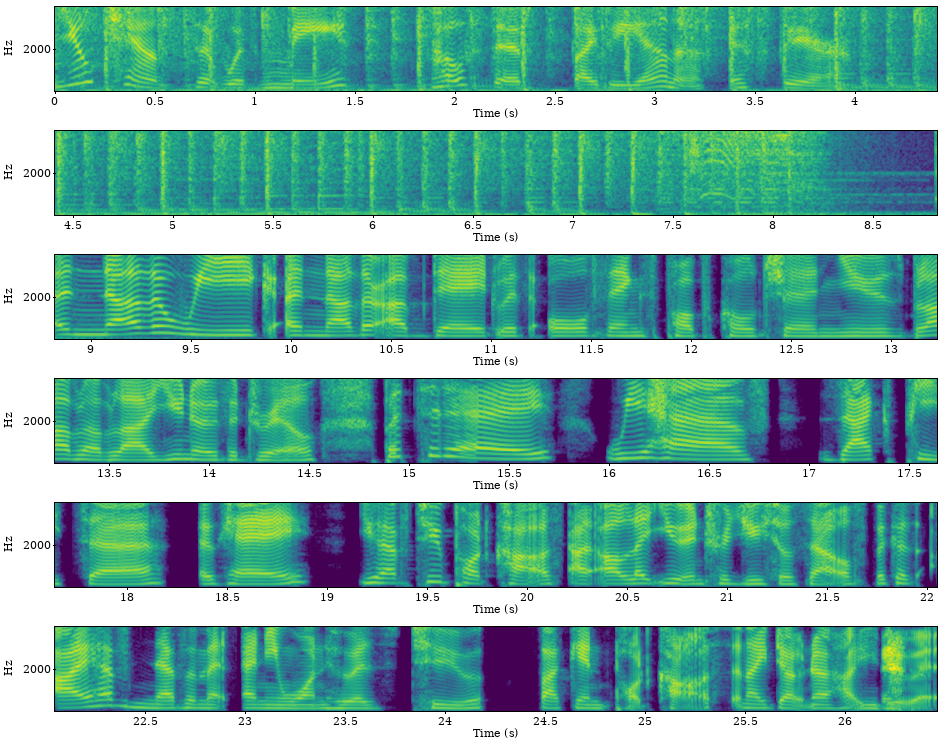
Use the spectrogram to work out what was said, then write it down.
You Can't Sit With Me, hosted by Deanna Isphere. Another week, another update with all things pop culture, news, blah, blah, blah. You know the drill. But today we have Zack Peter, okay? You have two podcasts. I'll let you introduce yourself because I have never met anyone who has two fucking podcasts and I don't know how you do it.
